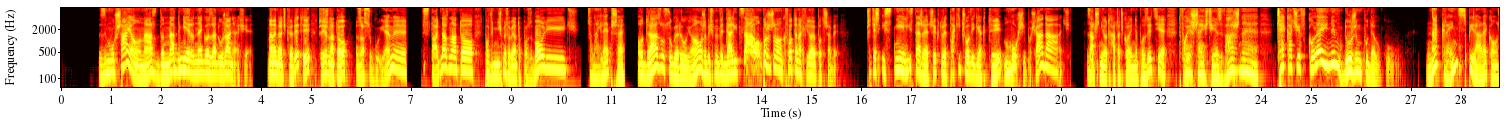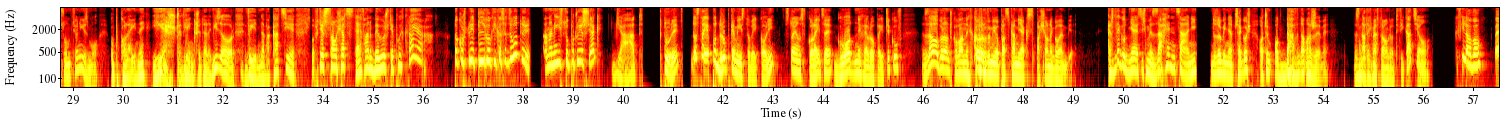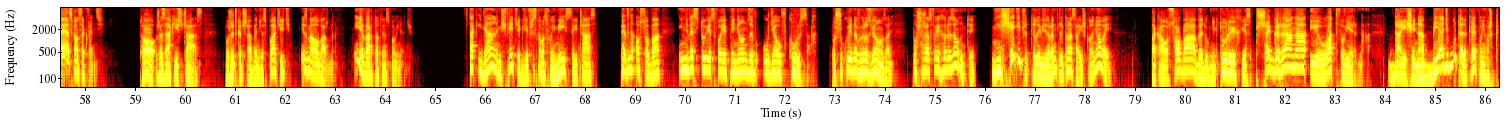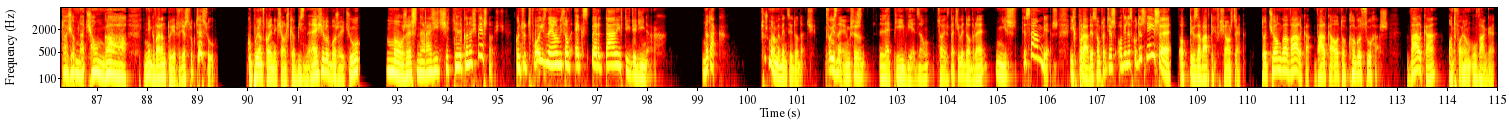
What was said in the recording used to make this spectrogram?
Zmuszają nas do nadmiernego zadłużania się. Mamy brać kredyty, przecież na to zasługujemy, stać nas na to, powinniśmy sobie na to pozwolić. Co najlepsze, od razu sugerują, żebyśmy wydali całą pożyczoną kwotę na chwilowe potrzeby. Przecież istnieje lista rzeczy, które taki człowiek jak ty musi posiadać. Zacznij odhaczać kolejne pozycje. Twoje szczęście jest ważne. Czeka cię w kolejnym dużym pudełku. Nakręć spiralę konsumpcjonizmu. Kup kolejny, jeszcze większy telewizor. Wyjedź na wakacje, bo przecież sąsiad Stefan był już w ciepłych krajach. To kosztuje tylko kilkaset złotych, a na miejscu poczujesz się jak dziad, który dostaje podróbkę miejscowej coli, stojąc w kolejce głodnych Europejczyków zaobrączkowanych kolorowymi opaskami jak spasione gołębie. Każdego dnia jesteśmy zachęcani do zrobienia czegoś, o czym od dawna marzymy. Z natychmiastową gratyfikacją, chwilowo, bez konsekwencji. To, że za jakiś czas pożyczkę trzeba będzie spłacić, jest mało ważne i nie warto o tym wspominać. W tak idealnym świecie, gdzie wszystko ma swoje miejsce i czas, pewna osoba inwestuje swoje pieniądze w udział w kursach, poszukuje nowych rozwiązań, poszerza swoje horyzonty. Nie siedzi przed telewizorem tylko na sali szkoleniowej. Taka osoba, według niektórych, jest przegrana i łatwowierna. Daje się nabijać w butelkę, ponieważ ktoś ją naciąga. Nie gwarantuje przecież sukcesu. Kupując kolejne książki o biznesie lub o życiu, możesz narazić się tylko na śmieszność. W końcu twoi znajomi są ekspertami w tych dziedzinach. No tak. Cóż możemy więcej dodać? Twoi znajomi przecież lepiej wiedzą, co jest dla ciebie dobre, niż ty sam wiesz. Ich porady są przecież o wiele skuteczniejsze od tych zawartych w książce. To ciągła walka. Walka o to, kogo słuchasz. Walka o twoją uwagę.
